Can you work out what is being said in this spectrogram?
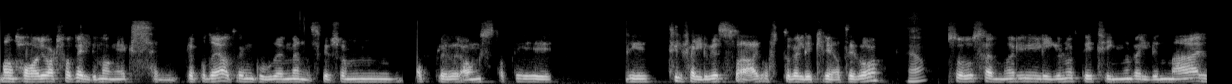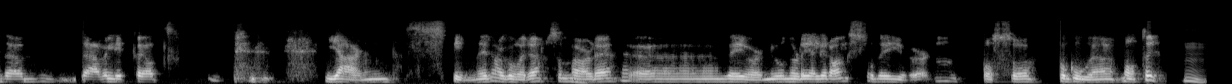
Man har i hvert fall veldig mange eksempler på det. At en god del mennesker som opplever angst, at de, de tilfeldigvis er ofte veldig kreative òg. Ja. Så hos henne ligger nok de tingene veldig nær. Det, det er vel litt det at hjernen spinner av gårde, som er det. Eh, det gjør den jo når det gjelder angst, og det gjør den også på gode måter. Mm.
